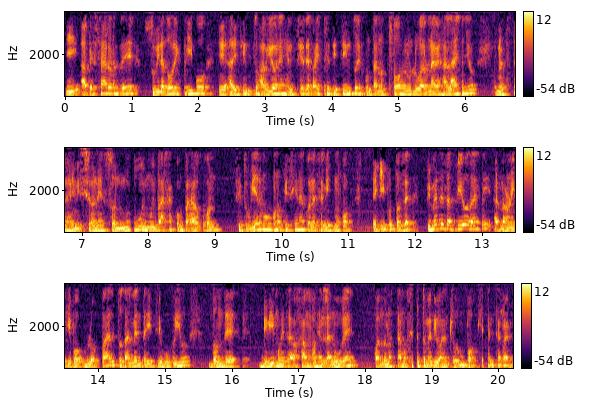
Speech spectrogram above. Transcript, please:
y a pesar de subir a todo el equipo eh, a distintos aviones en siete países distintos y juntarnos todos en un lugar una vez al año, nuestras emisiones son muy, muy bajas comparado con si tuviéramos una oficina con ese mismo equipo. Entonces, primer desafío, Dani, armar un equipo global, totalmente distribuido, donde vivimos y trabajamos en la nube cuando no estamos metidos dentro de un bosque en terreno.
